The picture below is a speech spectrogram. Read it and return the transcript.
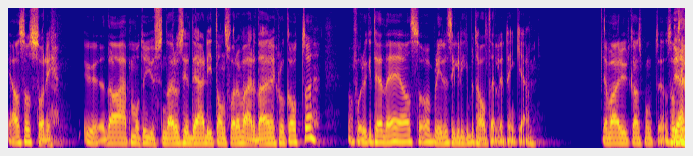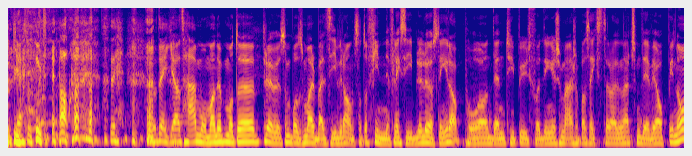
ja, så sorry. Da er på en måte jussen der og sier det er ditt ansvar å være der klokka åtte. Og får du ikke til det, ja, så blir det sikkert ikke betalt heller, tenker jeg. Det var utgangspunktet. Så er tenker jeg så tenker jeg at her må man jo på en måte prøve som, både som arbeidsgiver og ansatt å finne fleksible løsninger da, på den type utfordringer som er såpass ekstraordinært som det vi er oppe i nå.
